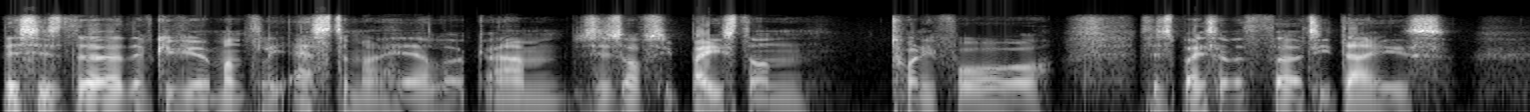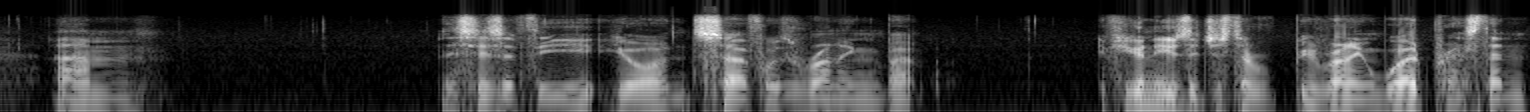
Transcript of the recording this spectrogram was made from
this is the they've given you a monthly estimate here look um, this is obviously based on 24 this is based over 30 days um, this is if the your server was running but if you're going to use it just to be running WordPress, then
